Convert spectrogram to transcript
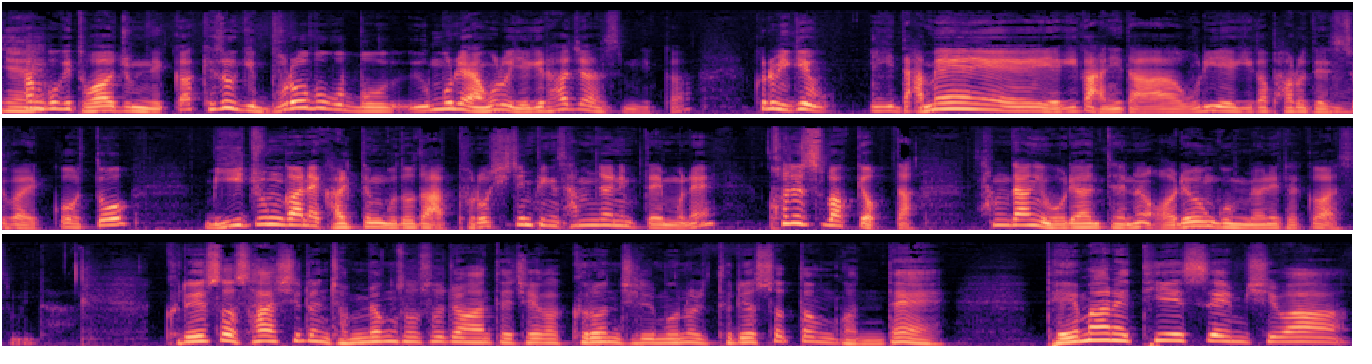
예. 한국이 도와줍니까? 계속 이 물어보고 뭐 의무의 양으로 얘기를 하지 않습니까? 그럼 이게 이 남의 얘기가 아니다. 우리 얘기가 바로 될 수가 있고 또 미중 간의 갈등 구도도 앞으로 시진핑 3년임 때문에 커질 수밖에 없다. 상당히 우리한테는 어려운 국면이 될 것 같습니다. 그래서 사실은 전명소 소장한테 제가 그런 질문을 드렸었던 건데 대만의 TSMC와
